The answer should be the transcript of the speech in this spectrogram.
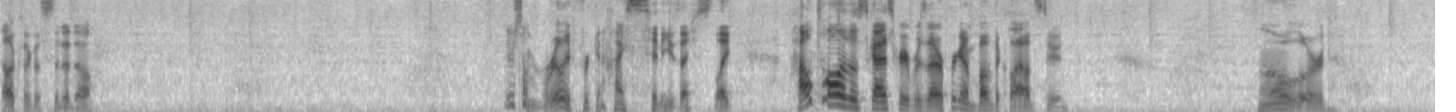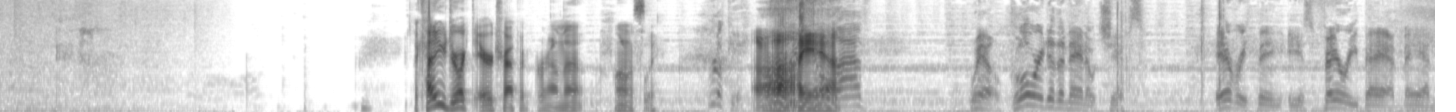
That looks like the Citadel. There's some really freaking high cities. I just like, how tall are those skyscrapers that are freaking above the clouds, dude? Oh lord. Like, how do you direct air traffic around that? Honestly. Rookie. Ah, yeah. Alive? Well, glory to the nanochips. Everything is very bad, man.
